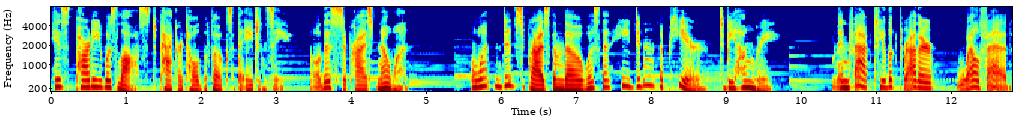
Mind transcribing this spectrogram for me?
His party was lost, Packer told the folks at the agency. Oh, this surprised no one. What did surprise them, though, was that he didn't appear to be hungry. In fact, he looked rather well fed.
